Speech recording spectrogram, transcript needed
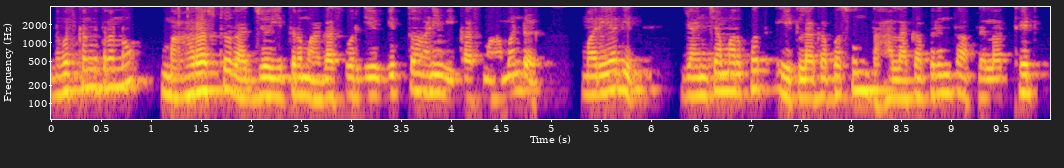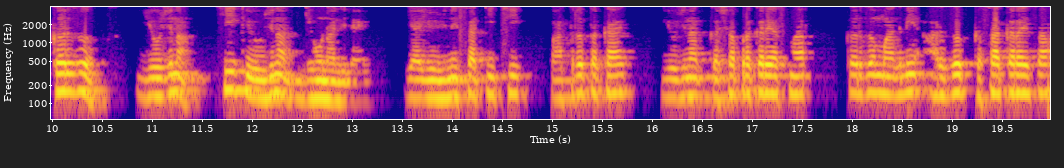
नमस्कार मित्रांनो. महाराष्ट्र राज्य इतर मागासवर्गीय वित्त आणि विकास महामंडळ मर्यादित यांच्या मार्फत एक लाखापासून दहा लाखापर्यंत आपल्याला थेट कर्ज योजना ही एक योजना घेऊन आलेली आहे. या योजनेसाठीची पात्रता काय? योजना कशा प्रकारे असणार? कर्ज मागणी अर्ज कसा करायचा?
